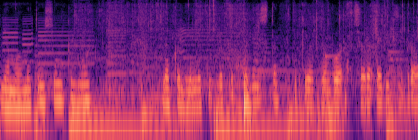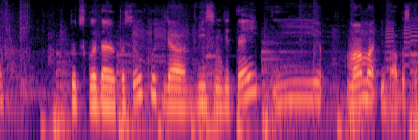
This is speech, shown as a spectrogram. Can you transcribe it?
Для мами там сумка є. на Наколінники для футболіста. Такий от набор вчора Едік зібрав. Тут складаю посилку для 8 дітей і мама і бабушка.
